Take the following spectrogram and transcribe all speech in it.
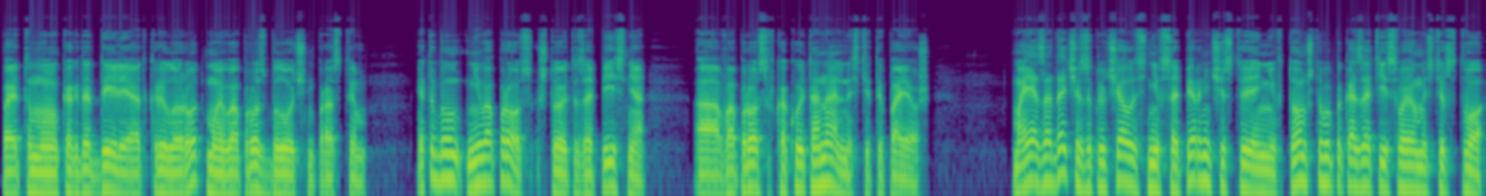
поэтому, когда Делия открыла рот, мой вопрос был очень простым. Это был не вопрос, что это за песня, а вопрос, в какой тональности ты поешь. Моя задача заключалась не в соперничестве, не в том, чтобы показать ей свое мастерство,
